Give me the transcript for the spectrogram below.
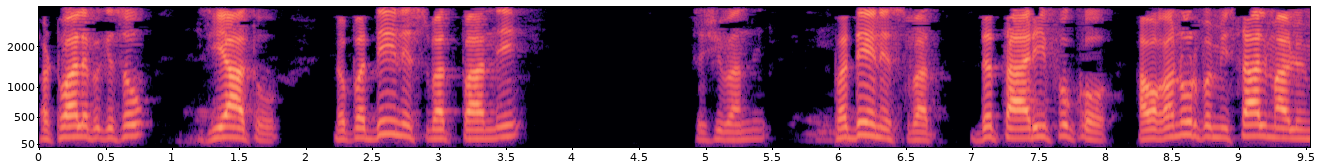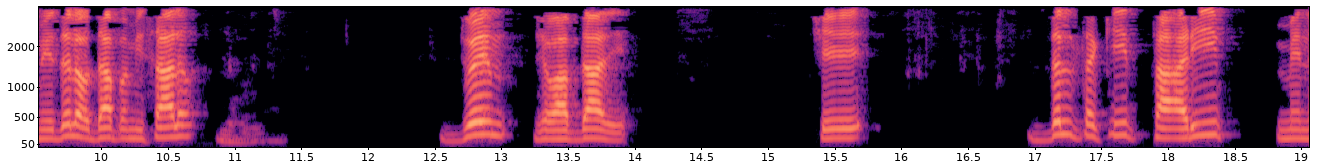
پټواله پکې سو زیاتو نو په دې نسبت باندې څه شي باندې په دې نسبت د تعریف کو او غنور په مثال معلومېدل او دا په مثال دویم جوابدار دی چې دلته کې تعریف من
